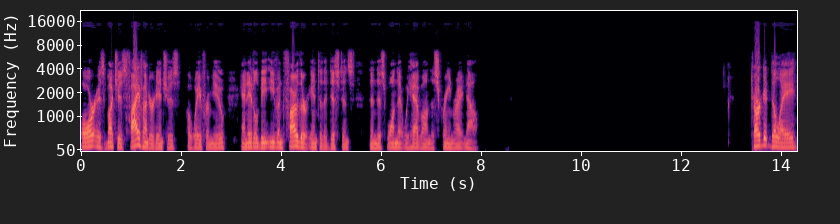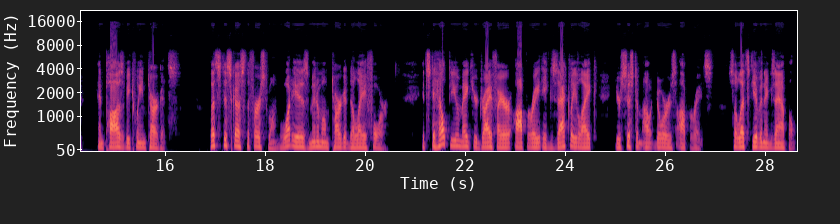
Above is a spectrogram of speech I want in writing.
or as much as 500 inches away from you, and it'll be even farther into the distance than this one that we have on the screen right now. Target delay and pause between targets. Let's discuss the first one. What is minimum target delay for? It's to help you make your dry fire operate exactly like your system outdoors operates. So let's give an example.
